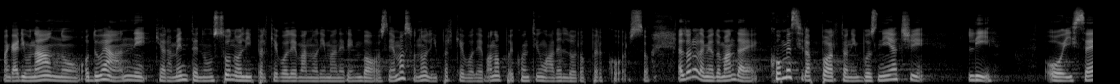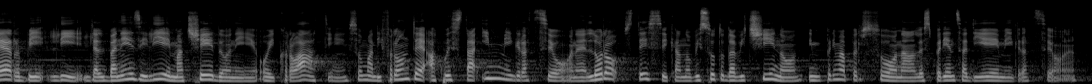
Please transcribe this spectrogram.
magari un anno o due anni, chiaramente non sono lì perché volevano rimanere in Bosnia, ma sono lì perché volevano poi continuare il loro percorso. E allora la mia domanda è come si rapportano i bosniaci lì, o i serbi lì, gli albanesi lì, i macedoni o i croati, insomma, di fronte a questa immigrazione, loro stessi che hanno vissuto da vicino, in prima persona, l'esperienza di emigrazione?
